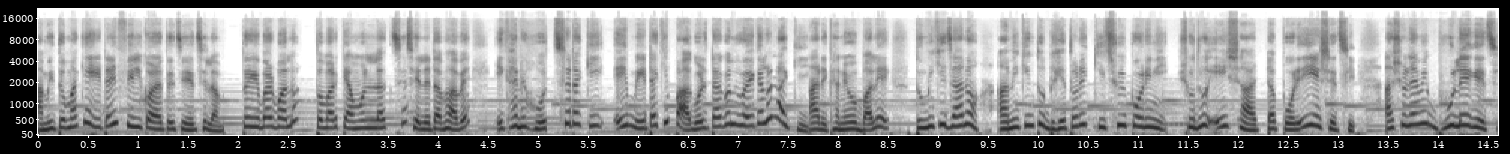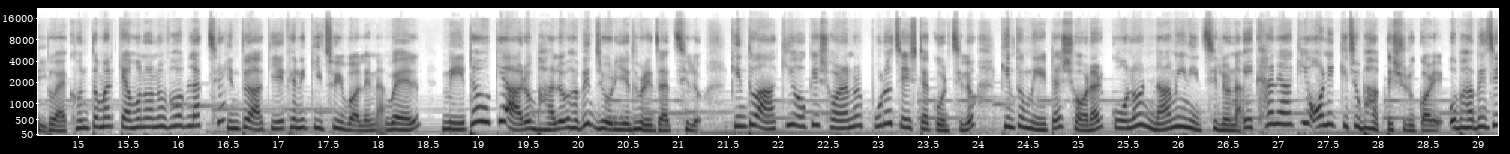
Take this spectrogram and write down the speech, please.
আমি তোমাকে এটাই ফিল করাতে চেয়েছিলাম। তো এবার বলো, তোমার কেমন লাগছে? ছেলেটা ভাবে, এখানে হচ্ছেটা কি? এই মেয়েটা কি পাগল টাগল হয়ে গেল নাকি? আর এখানে ও বলে, তুমি কি জানো, আমি কিন্তু ভেতরে কিছুই পরিনি শুধু এই শার্টটা পরেই এসেছি। আসলে আমি ভুলে গেছি। তো এখন তোমার কেমন অনুভব লাগছে? কিন্তু আকি এখানে কিছুই বলে না। ওয়েল মেয়েটা ওকে আরও ভালোভাবে জড়িয়ে ধরে যাচ্ছিল। কিন্তু আকি ওকে সরানোর পুরো চেষ্টা করছিল, কিন্তু মেয়েটা সরার কোনো নামই নিচ্ছিল না। এখানে আকি অনেক কিছু ভাবতে শুরু করে। ও ভাবে যে,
